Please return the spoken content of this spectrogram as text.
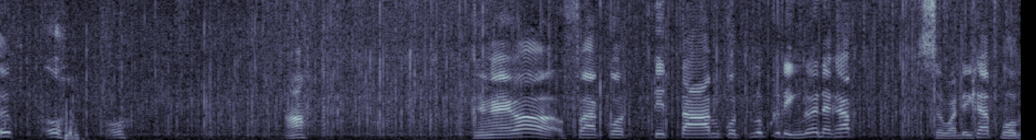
อึ๊บโอ้โอ้เอายังไงก็ฝากกดติดตามกดรูปกระดิ่งด้วยนะครับ สวัสดีครับผม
